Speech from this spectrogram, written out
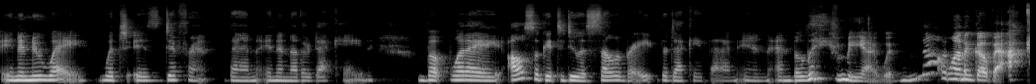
in a new way, which is different than in another decade. But what I also get to do is celebrate the decade that I'm in. And believe me, I would not want to go back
